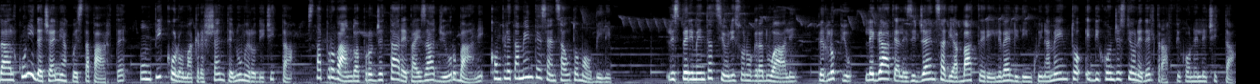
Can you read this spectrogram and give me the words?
Da alcuni decenni a questa parte, un piccolo ma crescente numero di città sta provando a progettare paesaggi urbani completamente senza automobili. Le sperimentazioni sono graduali, per lo più legate all'esigenza di abbattere i livelli di inquinamento e di congestione del traffico nelle città.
